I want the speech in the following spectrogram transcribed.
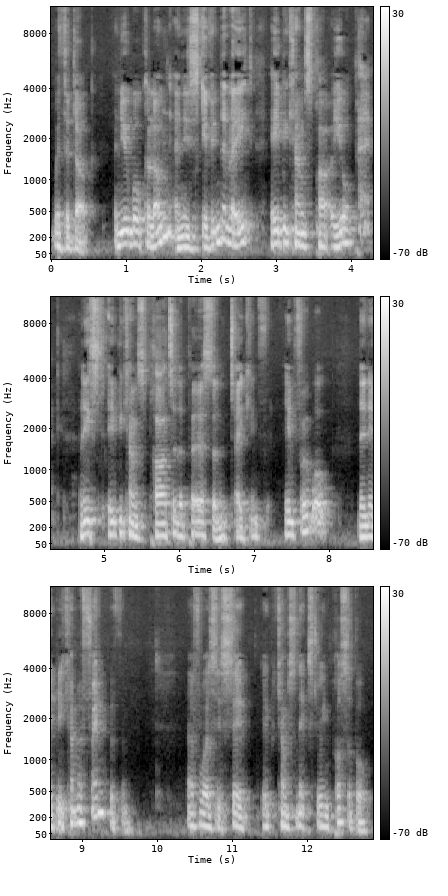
with the dog. And you walk along, and he's giving the lead. He becomes part of your pack, and he's, he becomes part of the person taking him for a walk. Then he become a friend with them. Otherwise, it's, it becomes next to impossible.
